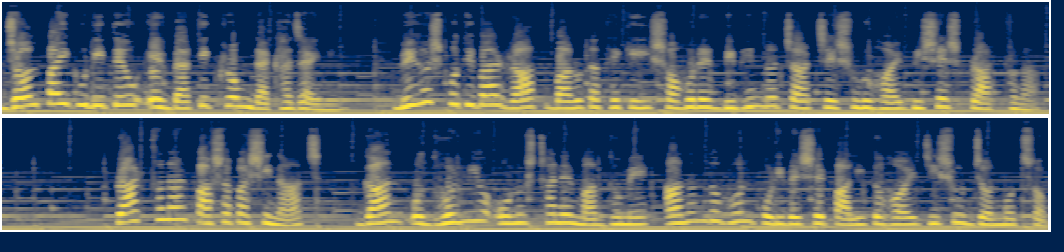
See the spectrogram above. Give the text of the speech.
জলপাইগুড়িতেও এর ব্যতিক্রম দেখা যায়নি। বৃহস্পতিবার রাত বারোটা থেকেই শহরের বিভিন্ন চার্চে শুরু হয় বিশেষ প্রার্থনা। প্রার্থনার পাশাপাশি নাচ, গান ও ধর্মীয় অনুষ্ঠানের মাধ্যমে আনন্দঘন পরিবেশে পালিত হয় যিশুর জন্মোৎসব।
